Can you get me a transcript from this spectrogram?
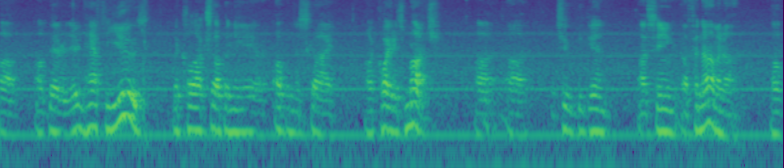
uh, uh, better. They didn't have to use the clocks up in the air, up in the sky, uh, quite as much uh, to begin seeing a phenomena of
